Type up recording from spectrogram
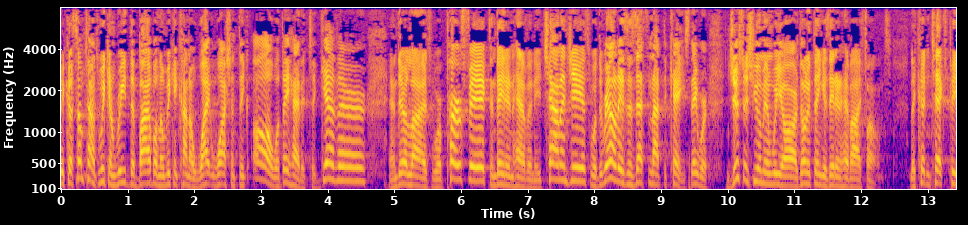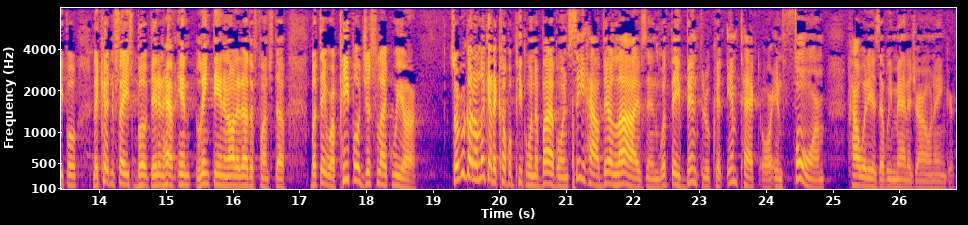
Because sometimes we can read the Bible and we can kind of whitewash and think, oh, well, they had it together and their lives were perfect and they didn't have any challenges. Well, the reality is, is that's not the case. They were just as human we are. The only thing is they didn't have iPhones. They couldn't text people. They couldn't Facebook. They didn't have in, LinkedIn and all that other fun stuff. But they were people just like we are. So we're going to look at a couple people in the Bible and see how their lives and what they've been through could impact or inform how it is that we manage our own anger.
